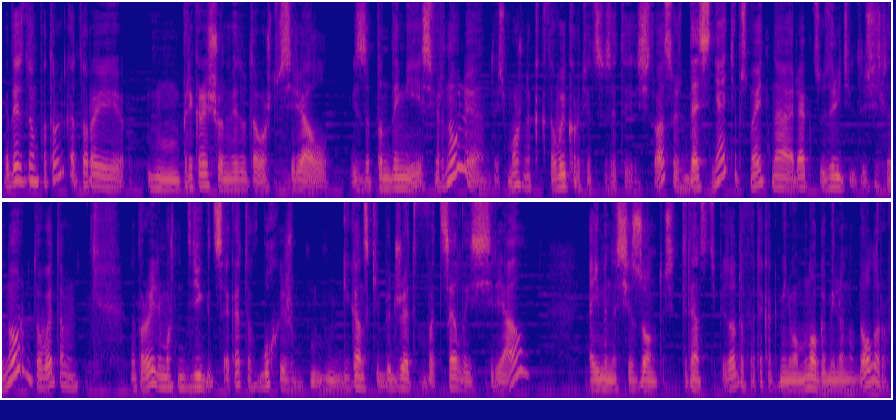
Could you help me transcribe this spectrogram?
Когда есть Дом Патруль, который прекращен ввиду того, что сериал из-за пандемии свернули, то есть можно как-то выкрутиться из этой ситуации, доснять и посмотреть на реакцию зрителей. То есть если норм, то в этом направлении можно двигаться. И когда ты вбухаешь гигантский бюджет в целый сериал, а именно сезон, то есть 13 эпизодов, это как минимум много миллионов долларов,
